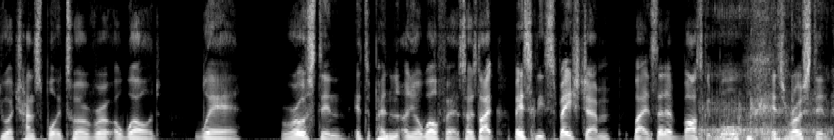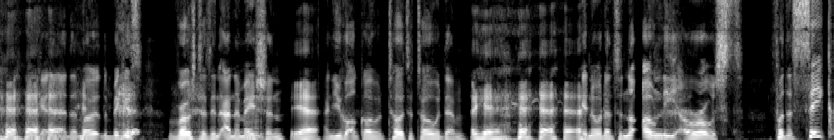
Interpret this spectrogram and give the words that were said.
you are transported to a, ro- a world where roasting is dependent on your welfare. So it's like basically Space Jam, but instead of basketball, it's roasting. You get the, the, the biggest roasters in animation, Yeah. and you got to go toe to toe with them Yeah. in order to not only roast for the sake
